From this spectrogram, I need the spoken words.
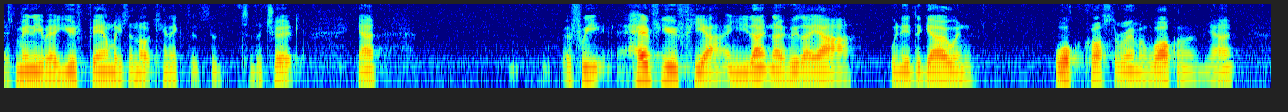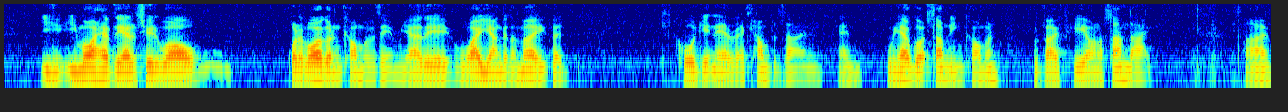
as many of our youth families are not connected to, to the church. You know, if we have youth here and you don't know who they are, we need to go and walk across the room and welcome them. You know, you, you might have the attitude, well, what have I got in common with them? You know, they're way younger than me, but it's called getting out of our comfort zone, and we have got something in common. We're both here on a Sunday, so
